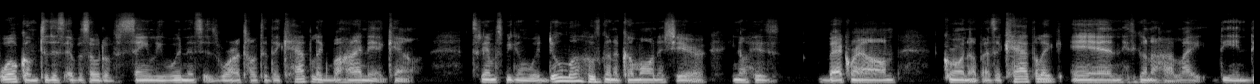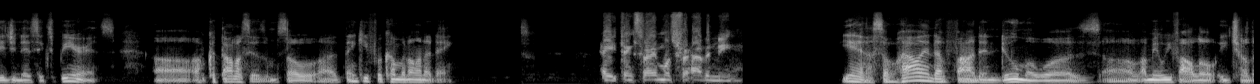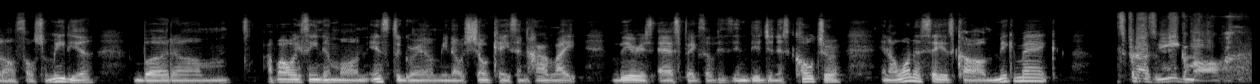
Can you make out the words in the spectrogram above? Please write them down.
Welcome to this episode of Saintly Witnesses, where I talk to the Catholic behind the account. Today I'm speaking with Duma, who's going to come on and share, you know, his background growing up as a Catholic, and he's going to highlight the indigenous experience uh, of Catholicism. So, uh, thank you for coming on today. Hey, thanks very much for having me. Yeah, so how I ended up finding Duma was, uh, I mean, we follow each other on social media, but um, I've always seen him on Instagram, you know, showcase and highlight various aspects of his indigenous culture. And I want to say it's called Mi'kmaq. It's pronounced Mi'kmaq.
